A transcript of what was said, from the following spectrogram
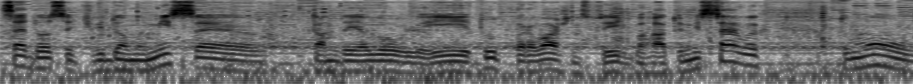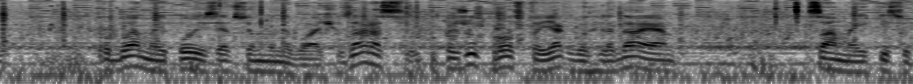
це досить відоме місце, там, де я ловлю, і тут переважно стоїть багато місцевих, тому проблеми якоїсь я в цьому не бачу. Зараз покажу просто, як виглядає саме якісь от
